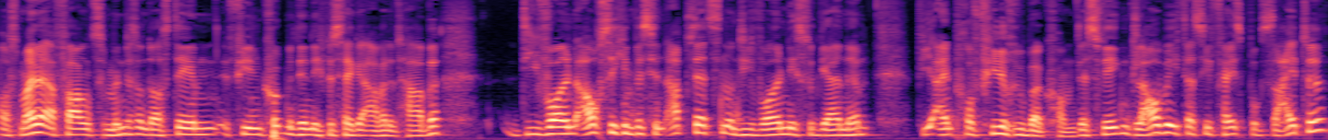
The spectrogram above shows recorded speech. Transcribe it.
aus meiner Erfahrung zumindest und aus den vielen Kunden, mit denen ich bisher gearbeitet habe, die wollen auch sich ein bisschen absetzen und die wollen nicht so gerne wie ein Profil rüberkommen. Deswegen glaube ich, dass die Facebook-Seite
